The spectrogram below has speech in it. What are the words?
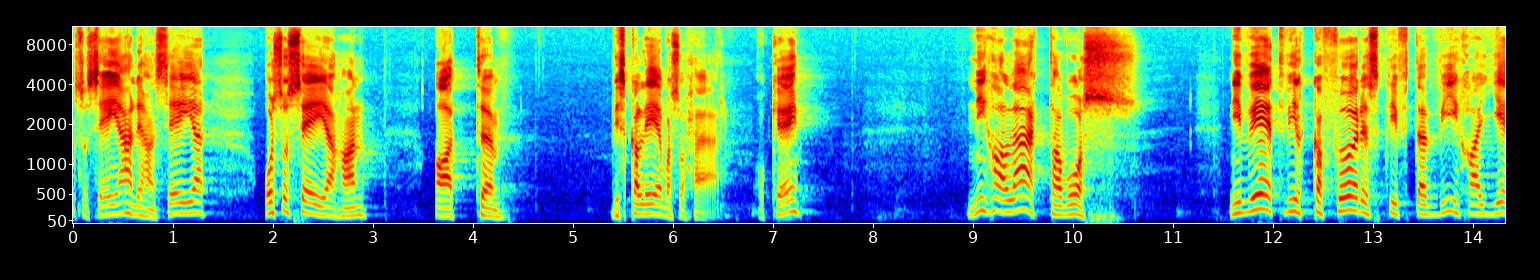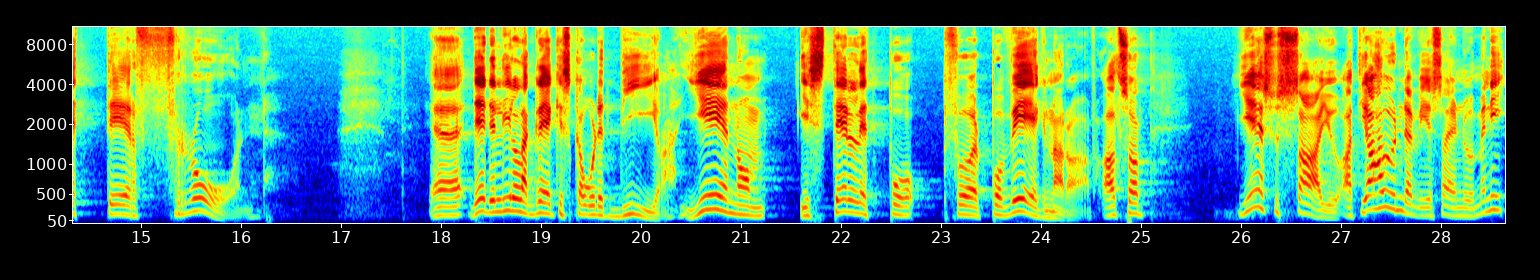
Så säger han det han säger och så säger han att eh, vi ska leva så här. Okej? Okay? Ni har lärt av oss. Ni vet vilka föreskrifter vi har gett er från. Eh, det är det lilla grekiska ordet dia. Genom istället på, för på vägnar av. Alltså, Jesus sa ju att jag har undervisat er nu, men ni,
